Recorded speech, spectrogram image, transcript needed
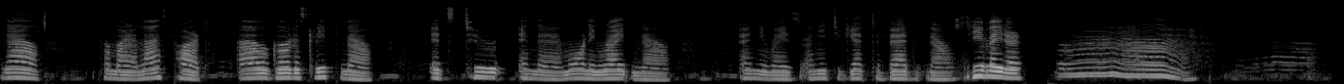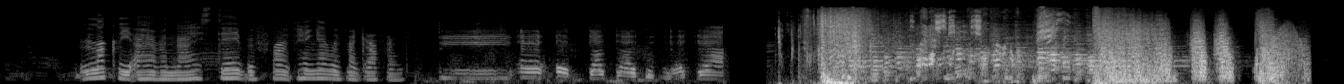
Now, for my last part, I will go to sleep now. It's 2 in the morning right now. Anyways, I need to get to bed now. See you later. Ah. Luckily, I have a nice day before I hang out with my girlfriend.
